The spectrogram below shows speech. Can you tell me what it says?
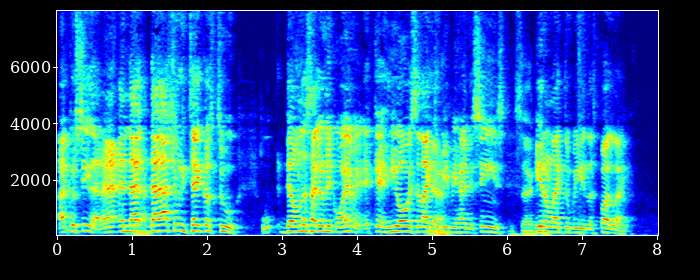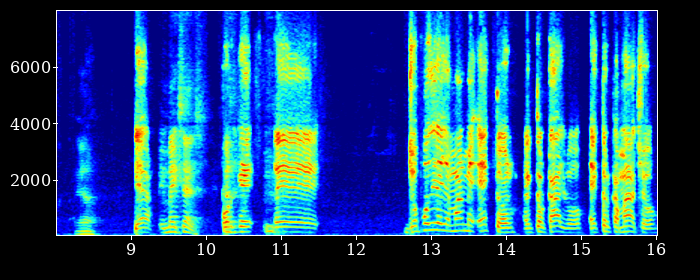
I could see that. And, and that, Yeah. that actually takes us to de dónde salió Nico M. Es que he always like to be behind the scenes. Exactly. He don't like to be in the spotlight. Yeah. Yeah. It makes sense. Porque eh, yo podría llamarme Héctor, Héctor Calvo, Héctor Camacho,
